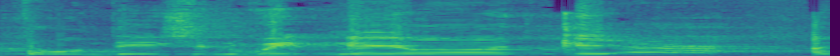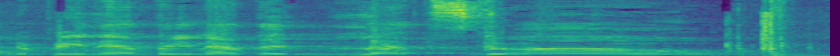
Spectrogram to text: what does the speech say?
Foundation Week ngayon! Kaya, ano pa natin? Let's go!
